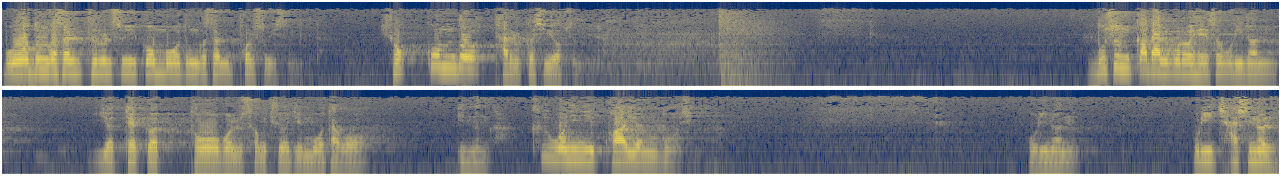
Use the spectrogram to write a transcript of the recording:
모든 것을 들을 수 있고 모든 것을 볼 수 있습니다. 조금도 다를 것이 없습니다. 무슨 까닭으로 해서 우리는 여태껏 도업을 성취하지 못하고 있는가? 그 원인이 과연 무엇인가? 우리는 우리 자신을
